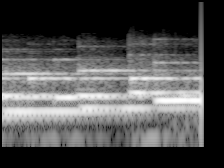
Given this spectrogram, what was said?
Música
